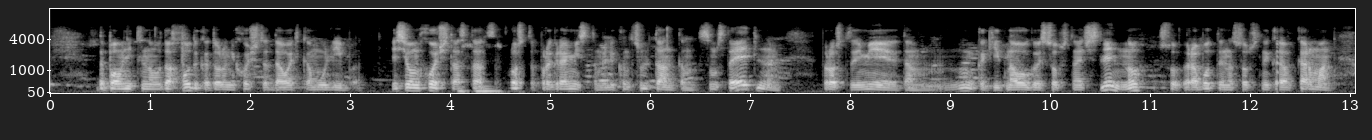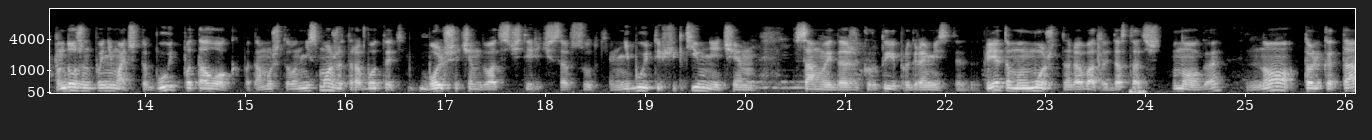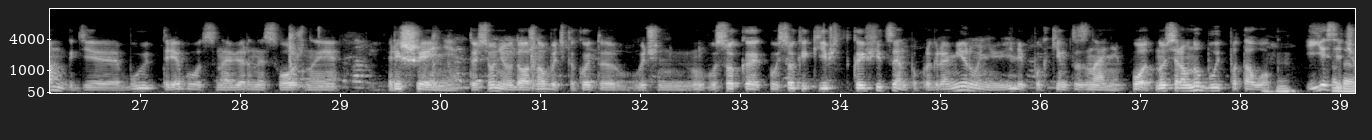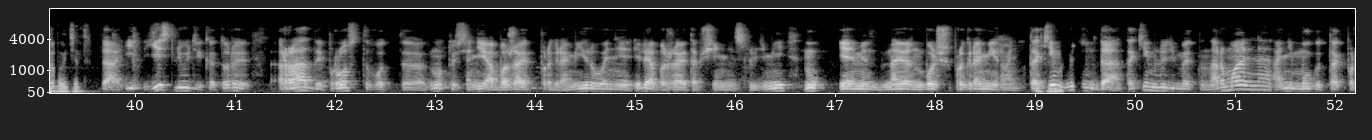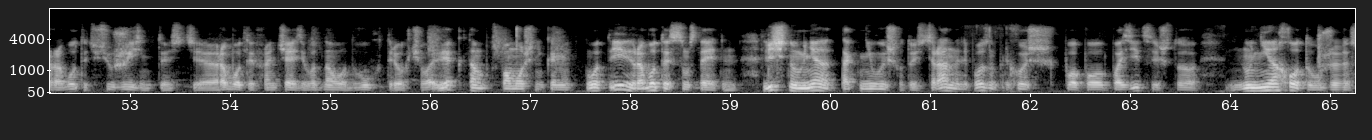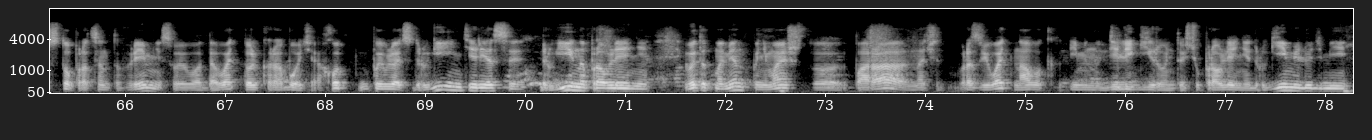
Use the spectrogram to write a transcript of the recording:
дополнительного дохода, который он не хочет отдавать кому-либо. Если он хочет остаться просто программистом или консультантом самостоятельным, просто имея там ну, какие-то налоговые собственные отчисления, но работая на собственный карман. Он должен понимать, что будет потолок, потому что он не сможет работать больше, чем 24 часа в сутки. Он не будет эффективнее, чем самые даже крутые программисты. При этом он может нарабатывать достаточно много, но только там, где будет требоваться, наверное, сложные решения. То есть у него должно быть какой-то очень ну, высокий, высокий коэффициент по программированию или по каким-то знаниям. Вот, но все равно будет потолок. Угу. И если ну, да, будет. да, и есть люди, которые рады просто вот, э, ну, то есть они обожают программирование или обожают общение с людьми. Ну, я имею, наверное, больше программирование. Таким угу. людям, да, таким людям это нормально, они могут так проработать всю жизнь. То есть э, работая в франчайзе вот одного, двух, трех человек там с помощниками. Вот, и работая самостоятельно. Лично у меня так не вышло. То есть рано или поздно приходишь по, по позиции, что ну неохота уже 100% времени своего отдавать только работе. Охот, появляются другие интересы, другие направления. И в этот момент понимаешь, что пора значит, развивать навык именно делегирования, то есть управления другими людьми,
